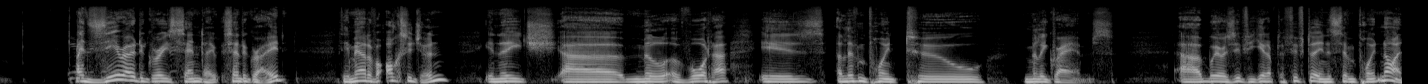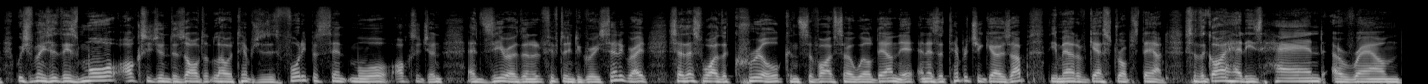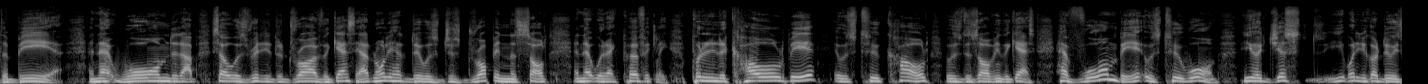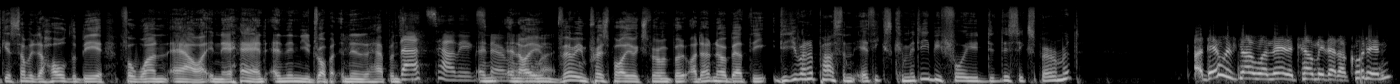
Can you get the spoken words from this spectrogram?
At zero degrees centi- centigrade, the amount of oxygen in each uh, mill of water is 11.2 milligrams. Uh, whereas if you get up to 15, it's 7.9, which means that there's more oxygen dissolved at lower temperatures. There's 40% more oxygen at zero than at 15 degrees centigrade. So that's why the krill can survive so well down there. And as the temperature goes up, the amount of gas drops down. So the guy had his hand around the beer and that warmed it up so it was ready to drive the gas out. And all you had to do was just drop in the salt and that would act perfectly. Put it into cold beer, it was too cold, it was dissolving the gas. Have warm beer, it was too warm. You had just, what you've got to do is get somebody to hold the beer for one hour in their hand and then you drop it and then it happens. That's how the experiment and I am very impressed by your experiment, but I don't know about the. Did you run it past an ethics committee before you did this experiment? Uh, there was no one there to tell me that I couldn't.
